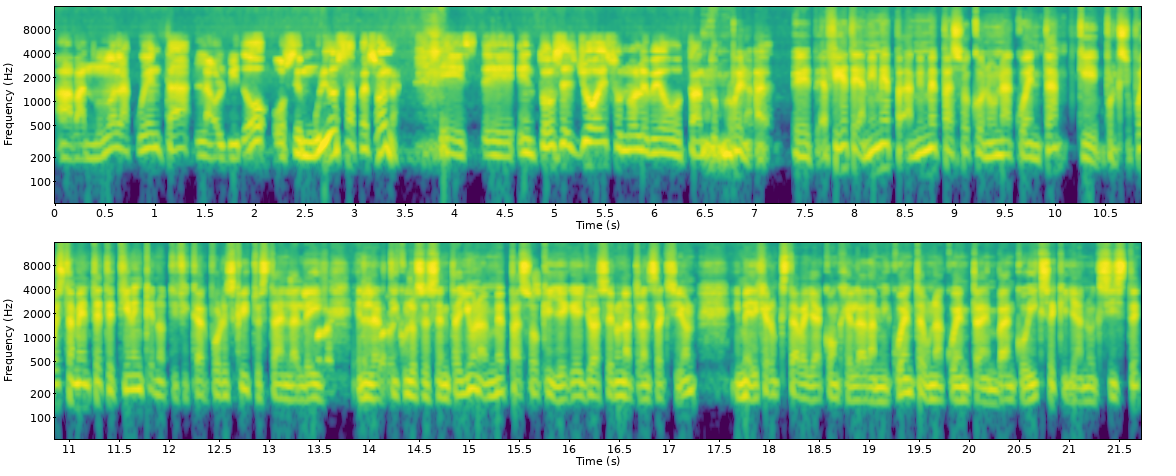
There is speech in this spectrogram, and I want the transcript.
abandonó la cuenta, la olvidó o se murió esa persona. Este, entonces yo eso no le veo tanto problema. Eh, fíjate, a mí, me, a mí me pasó con una cuenta que, porque supuestamente te tienen que notificar por escrito, está en la ley, en el artículo 61. A mí me pasó que llegué yo a hacer una transacción y me dijeron que estaba ya congelada mi cuenta, una cuenta en Banco ICSE que ya no existe.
